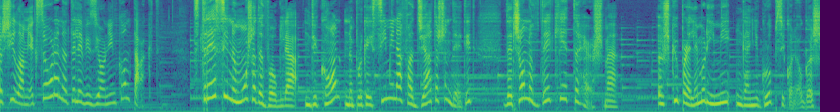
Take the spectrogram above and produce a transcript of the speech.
Këshilla mjekësore në televizionin Kontakt. Stresi në moshat e vogla ndikon në përkeqësimin afatgjatë të shëndetit dhe çon në vdekje të hershme. Është ky paralajmërimi nga një grup psikologësh.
